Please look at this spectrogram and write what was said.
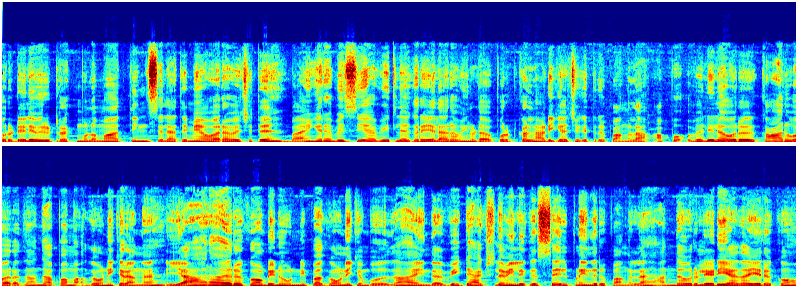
ஒரு டெலிவரி ட்ரக் மூலமாக திங்ஸ் எல்லாத்தையுமே வர வச்சுட்டு பயங்கர பிஸியாக வீட்டில் இருக்கிற எல்லாரும் அவங்களோட பொருட்கள்லாம் அடிக்க வச்சுக்கிட்டு இருப்பாங்களா? அப்போ வெளியில் ஒரு கார் வரதை அந்த அப்பா அம்மா கவனிக்கிறாங்க. யாராக இருக்கும் அப்படின்னு உன்னிப்பாக கவனிக்கும் போது தான் இந்த வீட்டை ஆக்சுவலி அவங்களுக்கு செல் பண்ணியிருந்திருப்பாங்கல்ல அந்த ஒரு லேடியாக தான் இருக்கும்.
